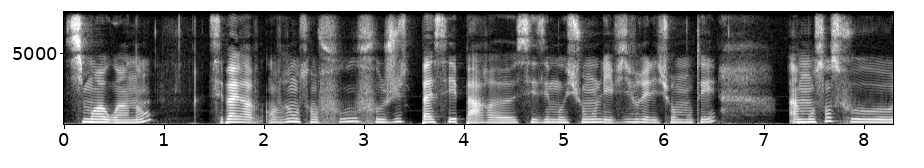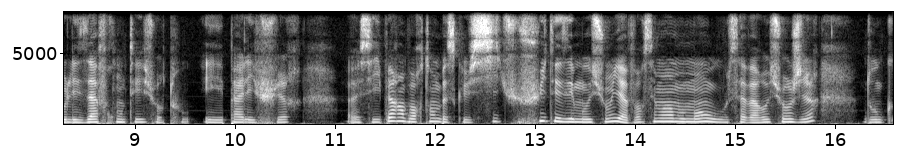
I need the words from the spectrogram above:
six mois ou un an. C'est pas grave, en vrai on s'en fout, faut juste passer par euh, ces émotions, les vivre et les surmonter à mon sens, faut les affronter surtout et pas les fuir. Euh, c'est hyper important parce que si tu fuis tes émotions, il y a forcément un moment où ça va ressurgir. Donc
